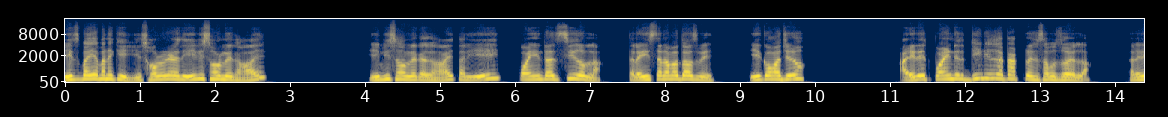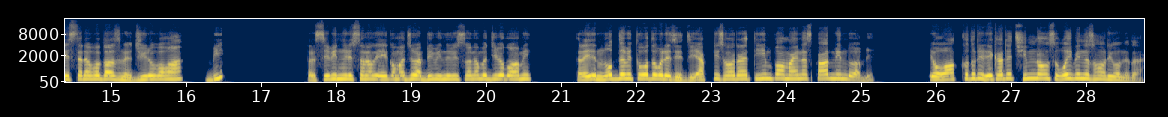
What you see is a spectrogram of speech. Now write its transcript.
X by A মানে কি? এই সরলরেখা যদি এবি সরলরেখা হয়। এবি সরলরেখা যদি হয়। তাহলে এই পয়েন্টটা সি ধরলাম। তাহলে এই স্থানে আমার আসবে এ কমা জিরো আর এর পয়েন্টের ডি ডিভিশন প্রাপ্ত হয়েছে সাপোজ ধরে নিলাম। তাহলে এই স্থানে কত আসবে জিরো কমা বি তাহলে সি বিন্দুর স্থান হবে এ কমা জিরো আর বি বিন্দুর স্থান হবে জিরো কমা বি তাহলে এই মধ্যে আমি তো বলেছি যে একটি সরলরেখা তিন পা মাইনাস পাঁচ বিন্দু হবে। এবং অক্ষ দুটি রেখাটির ছিন্ন অংশ ওই বিন্দু সমাধিবন্ধ তার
